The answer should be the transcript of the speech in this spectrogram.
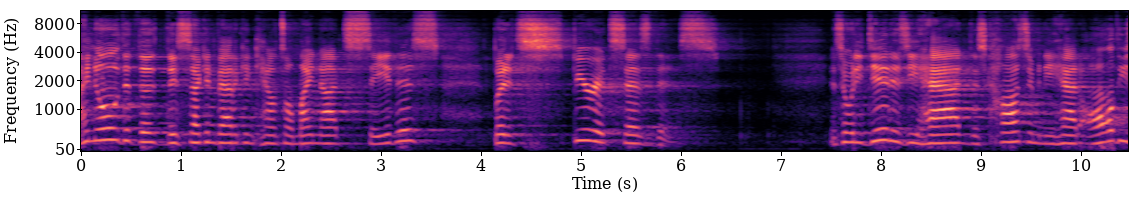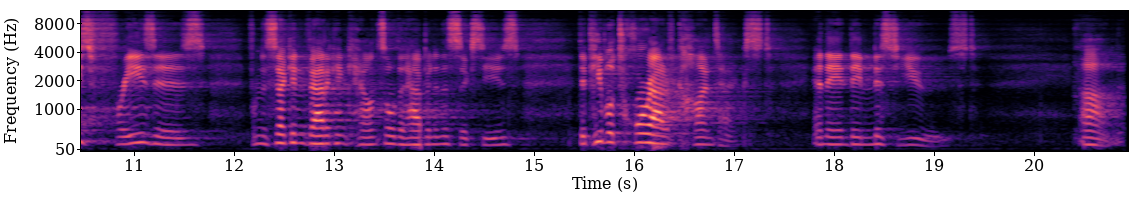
I know that the, the Second Vatican Council might not say this, but its spirit says this. And so what he did is he had this costume and he had all these phrases from the Second Vatican Council that happened in the 60s that people tore out of context and they, they misused. Um,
